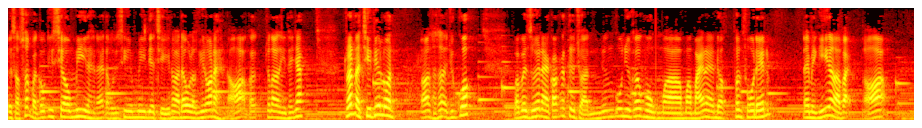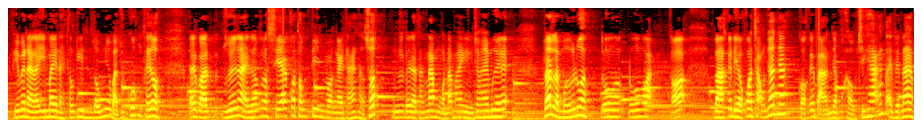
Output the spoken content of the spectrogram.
Được sản xuất bởi công ty Xiaomi này. Đấy tổng công ty Xiaomi địa chỉ nó ở đâu là ghi đó này. Đó chúng ta nhìn thấy nhá. Rất là chi tiết luôn. Đó sản xuất ở Trung Quốc. Và bên dưới này có các tiêu chuẩn những cũng như các vùng mà, mà máy này được phân phối đến. Đây mình nghĩ là vậy. Đó phía bên này là email này, thông tin giống như bản Trung Quốc cũng thế rồi đây và dưới này nó sẽ có thông tin vào ngày tháng sản xuất. Đây là tháng 5 của năm 2020 đấy. Rất là mới luôn, đúng không đúng không các bạn? Đó. Và cái điều quan trọng nhất nhé của cái bản nhập khẩu chính hãng tại Việt Nam,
